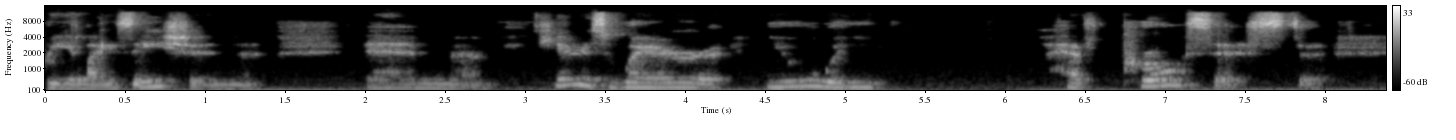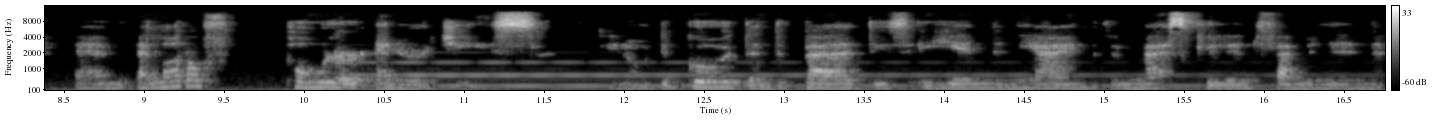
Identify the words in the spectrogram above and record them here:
realization, um, here is where you will have processed um, a lot of polar energies. You know, the good and the bad is yin and yang, the masculine, feminine.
